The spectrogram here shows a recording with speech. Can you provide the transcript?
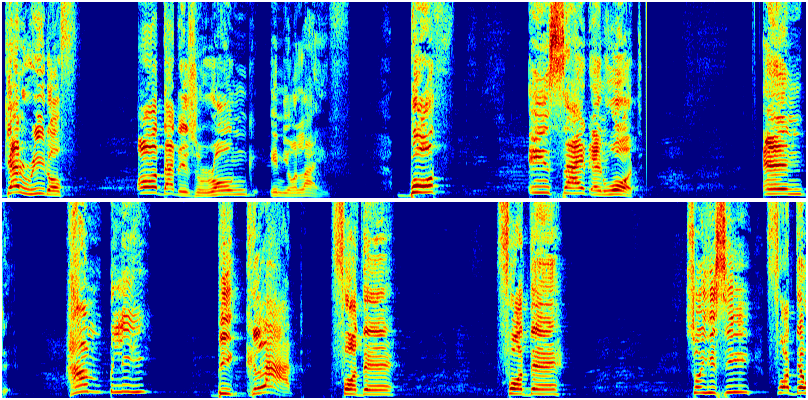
Get rid of all that is wrong in your life, both inside and what? And humbly be glad for the for the so you see for the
